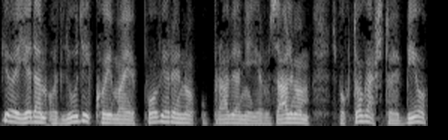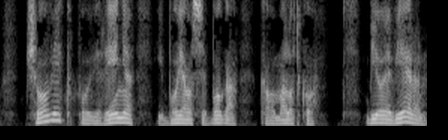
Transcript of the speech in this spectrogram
Bio je jedan od ljudi kojima je povjereno upravljanje Jeruzalimom zbog toga što je bio čovjek povjerenja i bojao se Boga kao malo tko. Bio je vjeran,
